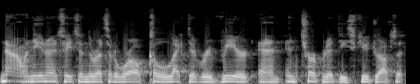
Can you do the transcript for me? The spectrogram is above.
now in the United States and the rest of the world, collected, revered, and interpreted these Q drops as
